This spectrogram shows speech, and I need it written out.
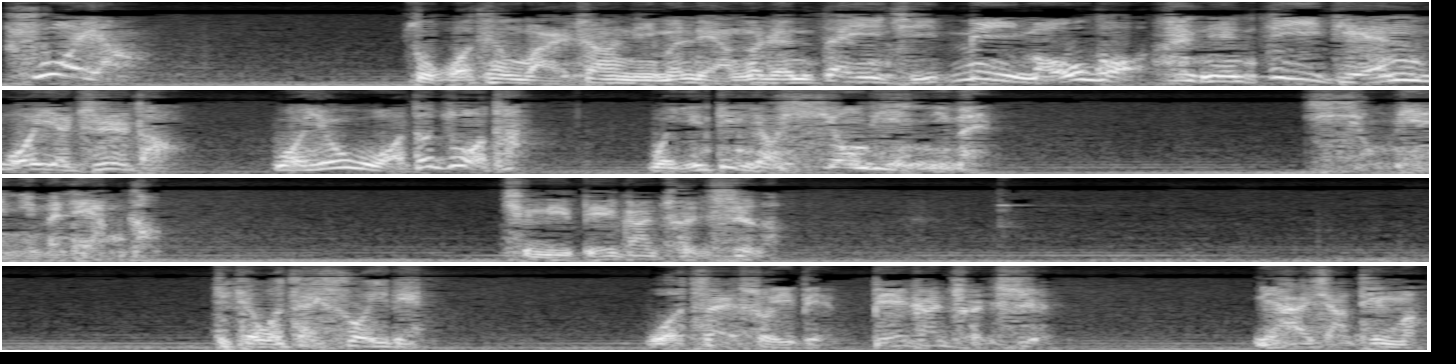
说呀！昨天晚上你们两个人在一起密谋过，连地点我也知道。我有我的做法，我一定要消灭你们，消灭你们两个。请你别干蠢事了。你给我再说一遍。我再说一遍，别干蠢事。你还想听吗？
